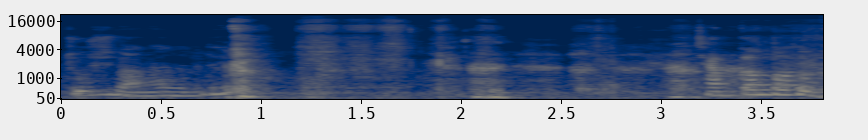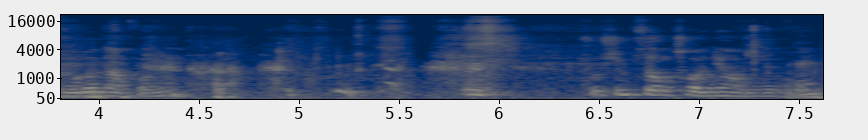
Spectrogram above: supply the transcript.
조심 안 하는데? 잠깐 봐서 모르나 보네. 조심성 전혀 없는데?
